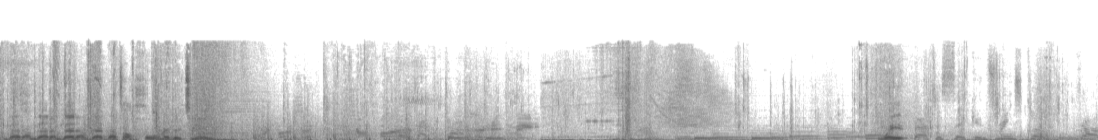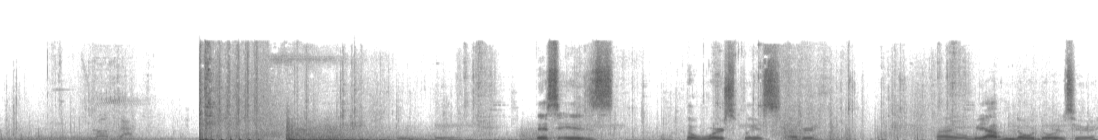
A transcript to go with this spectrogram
I'm dead, I'm dead, I'm dead, I'm dead. That's a whole other team. Wait, 30 seconds. Rings close. Front. Contact. this is the worst place ever. Alright, well, we have no doors here.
